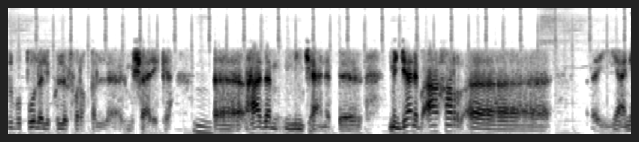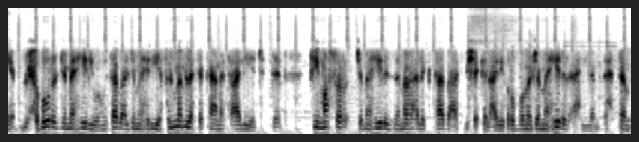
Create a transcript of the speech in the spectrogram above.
البطولة لكل الفرق المشاركة. آه هذا من جانب، آه من جانب آخر آه يعني الحضور الجماهيري والمتابعة الجماهيرية في المملكة كانت عالية جدا، في مصر جماهير الزمالك تابعت بشكل عريض، ربما جماهير الأهلي لم تهتم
